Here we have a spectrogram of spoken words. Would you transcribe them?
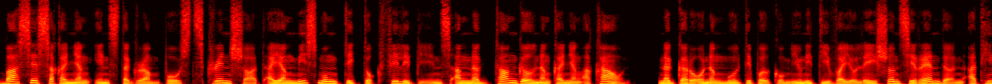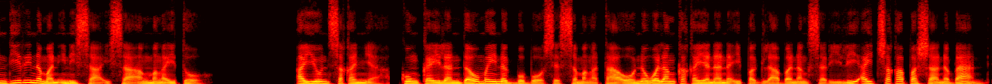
Base sa kanyang Instagram post screenshot ay ang mismong TikTok Philippines ang nagtanggal ng kanyang account. Nagkaroon ng multiple community violation si Rendon at hindi rin naman inisa-isa ang mga ito. Ayon sa kanya, kung kailan daw may nagboboses sa mga tao na walang kakayanan na ipaglaban ang sarili ay tsaka pa siya na banned.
